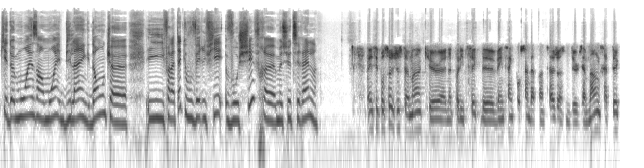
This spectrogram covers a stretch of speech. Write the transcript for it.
qui est de moins en moins bilingue. Donc, il faudrait peut-être que vous vérifiez vos chiffres, Monsieur Tirel. Ben, c'est pour ça justement que euh, notre politique de 25% d'apprentissage dans une deuxième langue s'applique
